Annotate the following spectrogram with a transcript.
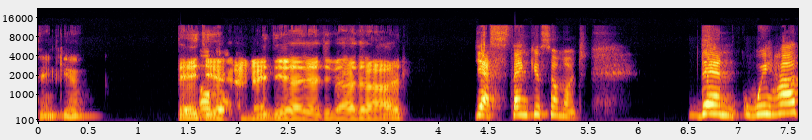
Thank you. Okay. Yes, thank you so much. Then we had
